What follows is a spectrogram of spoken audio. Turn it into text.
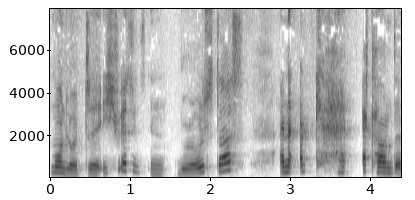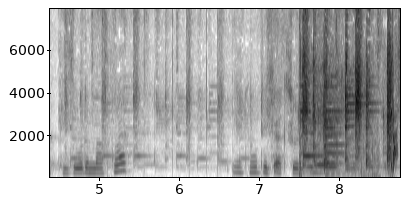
Moin Leute, ich werde jetzt in Brawl Stars eine Ac Account-Episode machen. Wie gut ich aktuell bin.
